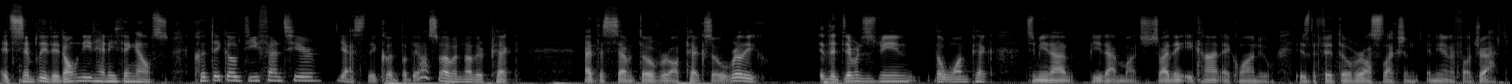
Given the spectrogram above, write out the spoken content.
it's simply they don't need anything else. Could they go defense here? Yes, they could, but they also have another pick at the seventh overall pick. So really the difference between the one pick to me not be that much. So I think Ikem Ekwonu is the fifth overall selection in the NFL draft.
